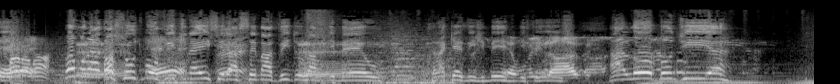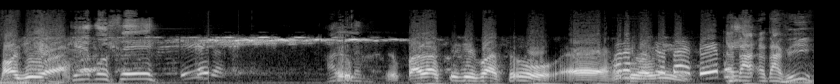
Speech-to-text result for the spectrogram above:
Ei, para lá. Vamos lá, nosso último ouvinte, né? Isso, Iracema Vida do Lago de Mel. Será que é mesmo? É um Difícil. milagre. Alô, bom dia. Bom dia. Quem é você? Eu, eu falo assim de Iguaçu. É, Rui Rolim. É Da- é Davi?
